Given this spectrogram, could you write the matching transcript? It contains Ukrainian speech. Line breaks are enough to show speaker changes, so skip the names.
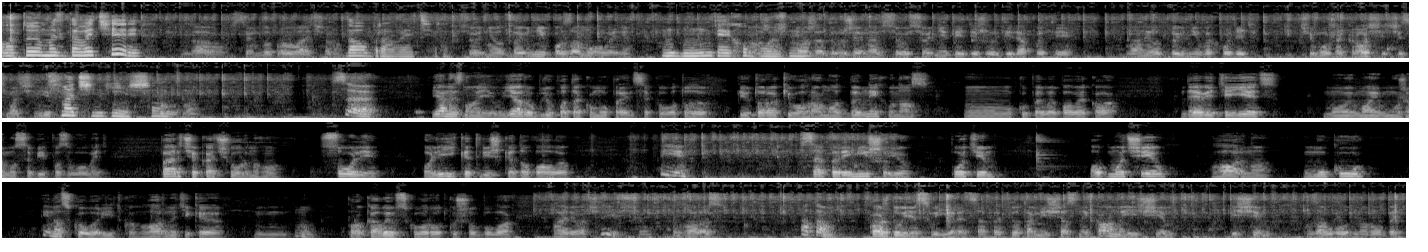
Готуємось до вечері.
Да, всім доброго вечора.
Доброго вечора.
Сьогодні відбивні по замовленню.
Угу, я їх обожнюю.
каже дружина, все, сьогодні ти діжур біля плити. У мене відбивні виходять чи може краще, чи смачніше.
Смачніше.
Знає. Все. Я не знаю, я роблю по такому принципу. Ото півтора кілограма відбивних у нас м, купили балика. 9 яєць ми, ми можемо собі дозволити. Перчика чорного, солі, олійки трішки додав. І все перемішую. Потім обмочив гарно в муку і на сковорідку. Гарно тільки ну, прокалив сковородку, щоб була гаряча, і все. Зараз. А там кожного є свої рецепти. Хто там із часниками, і з чим, і з чим завгодно робить.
